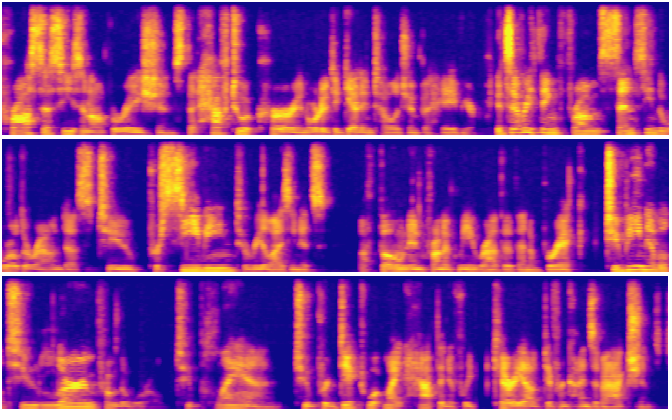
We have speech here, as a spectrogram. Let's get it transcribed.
processes and operations that have to occur in order to get intelligent behavior. It's everything from sensing the world around us to perceiving, to realizing it's a phone in front of me rather than a brick, to being able to learn from the world, to plan, to predict what might happen if we carry out different kinds of actions.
